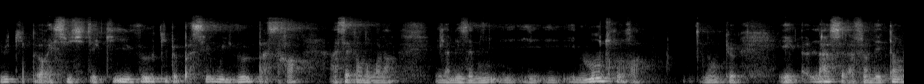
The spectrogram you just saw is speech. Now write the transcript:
lui qui peut ressusciter qui il veut, qui peut passer où il veut, passera à cet endroit-là. Et là, mes amis, il, montrera. Donc, euh, et là, c'est la fin des temps,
